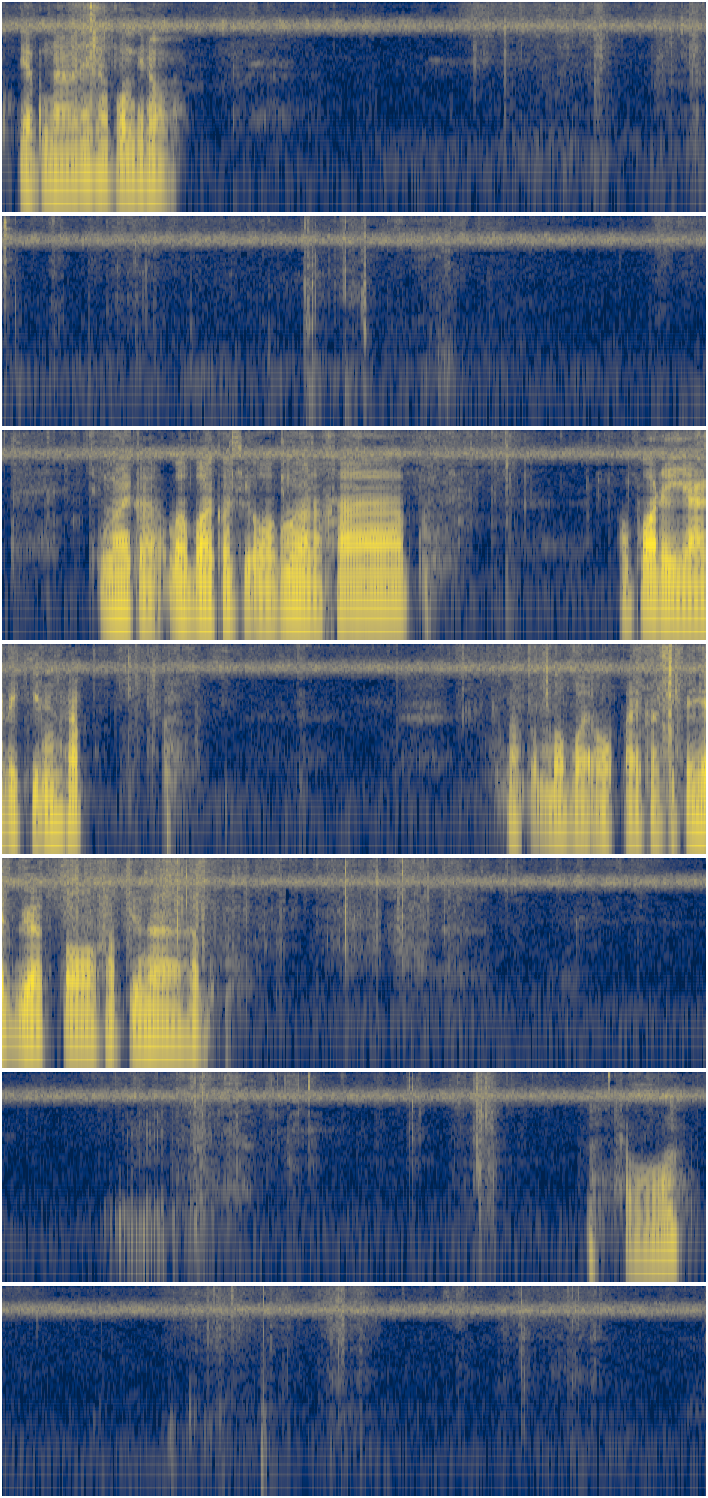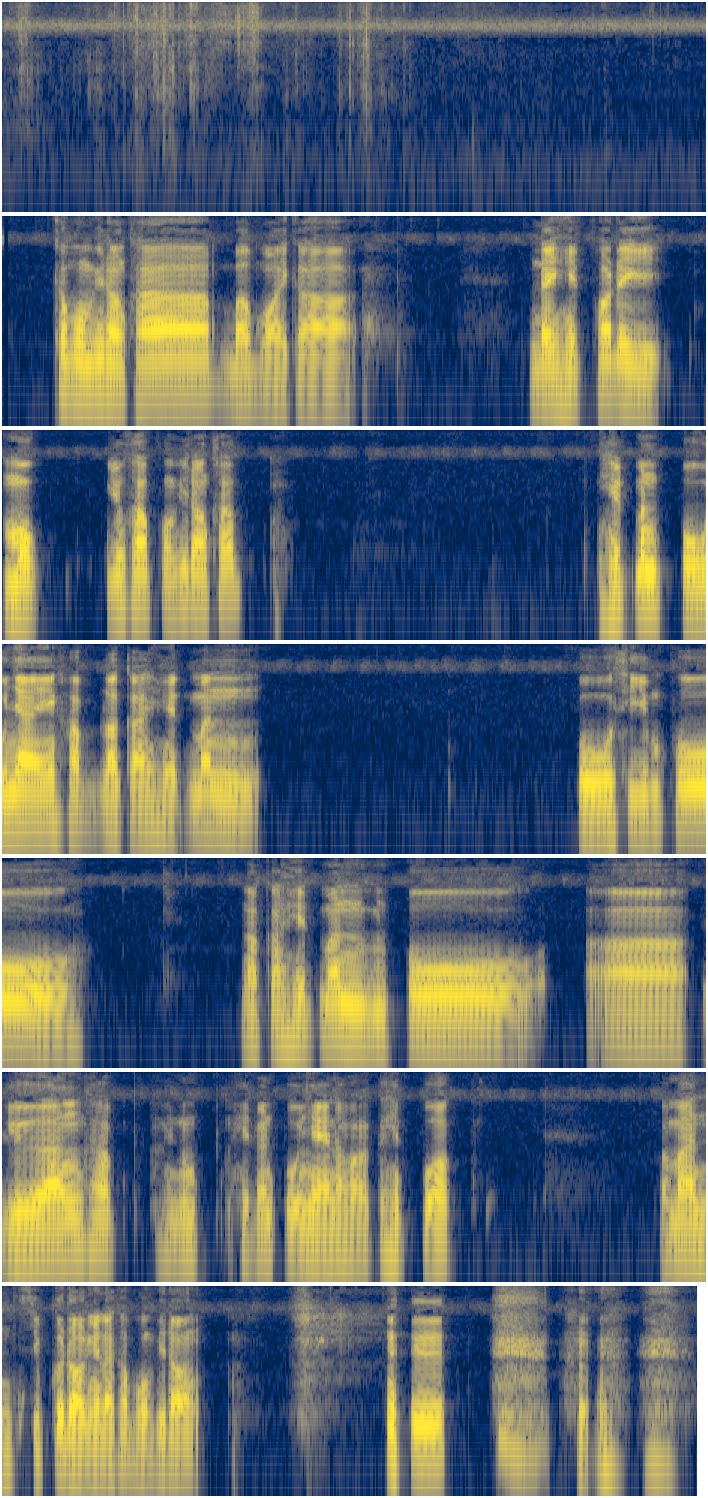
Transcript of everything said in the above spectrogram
เรียบหนาเลยครับผมพี่น้องจักหน้อยก็บ่อยๆก็สิออกเมื่อแล้วครับเอาพ่อได้อยากได้กินครับแล้วก็บอยๆออกไปก็สิไปเฮ็ดเวียกต่อครับอยู่หน้าครับผม ครับผมพี่น้องครับบ่าบอยก็ได้เห็ดพอได้หมกอยู่ครับ ผมพี่น้องครับ เห็ดมันปูใหญ่ครับ แล้วก็เห็ดมัน ปูสีชมพูแล้วก็เห็ดมันปูเอ่อเหลืองครับ เห็ดมันเห็ดมันปูใหญ่นะครับแล้วก็เห็ดปวก ประมาณสิบกว่าดอกนี่แหละครับ ผมพี่น้อง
